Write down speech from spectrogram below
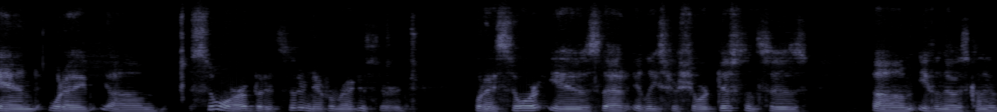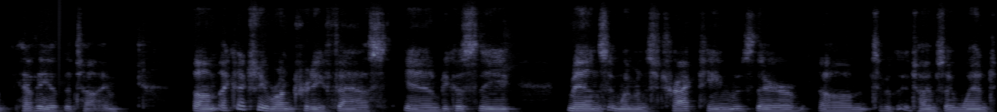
And what I um, saw, but it sort of never registered, what I saw is that at least for short distances, um, even though it's kind of heavy at the time, um, I can actually run pretty fast. And because the men's and women's track team was there. Um, typically, at times I went,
